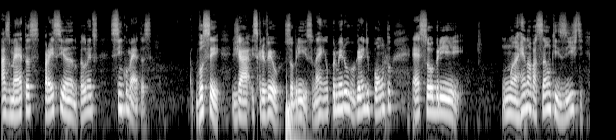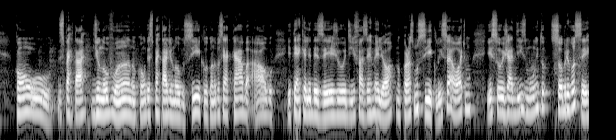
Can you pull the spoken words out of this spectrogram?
as metas para esse ano, pelo menos cinco metas. Você já escreveu sobre isso, né? E o primeiro grande ponto é sobre uma renovação que existe com o despertar de um novo ano, com o despertar de um novo ciclo, quando você acaba algo e tem aquele desejo de fazer melhor no próximo ciclo. Isso é ótimo, isso já diz muito sobre você,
